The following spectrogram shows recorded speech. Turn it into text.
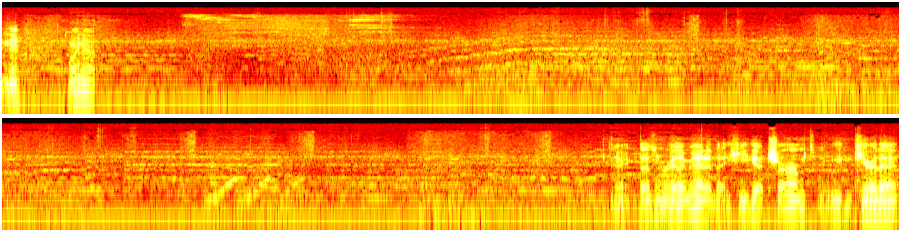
Nah, why not? Alright, doesn't really matter that he got charmed. We can cure that.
